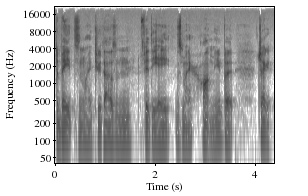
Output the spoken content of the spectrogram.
debates in like 2058, this might haunt me. But check it.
